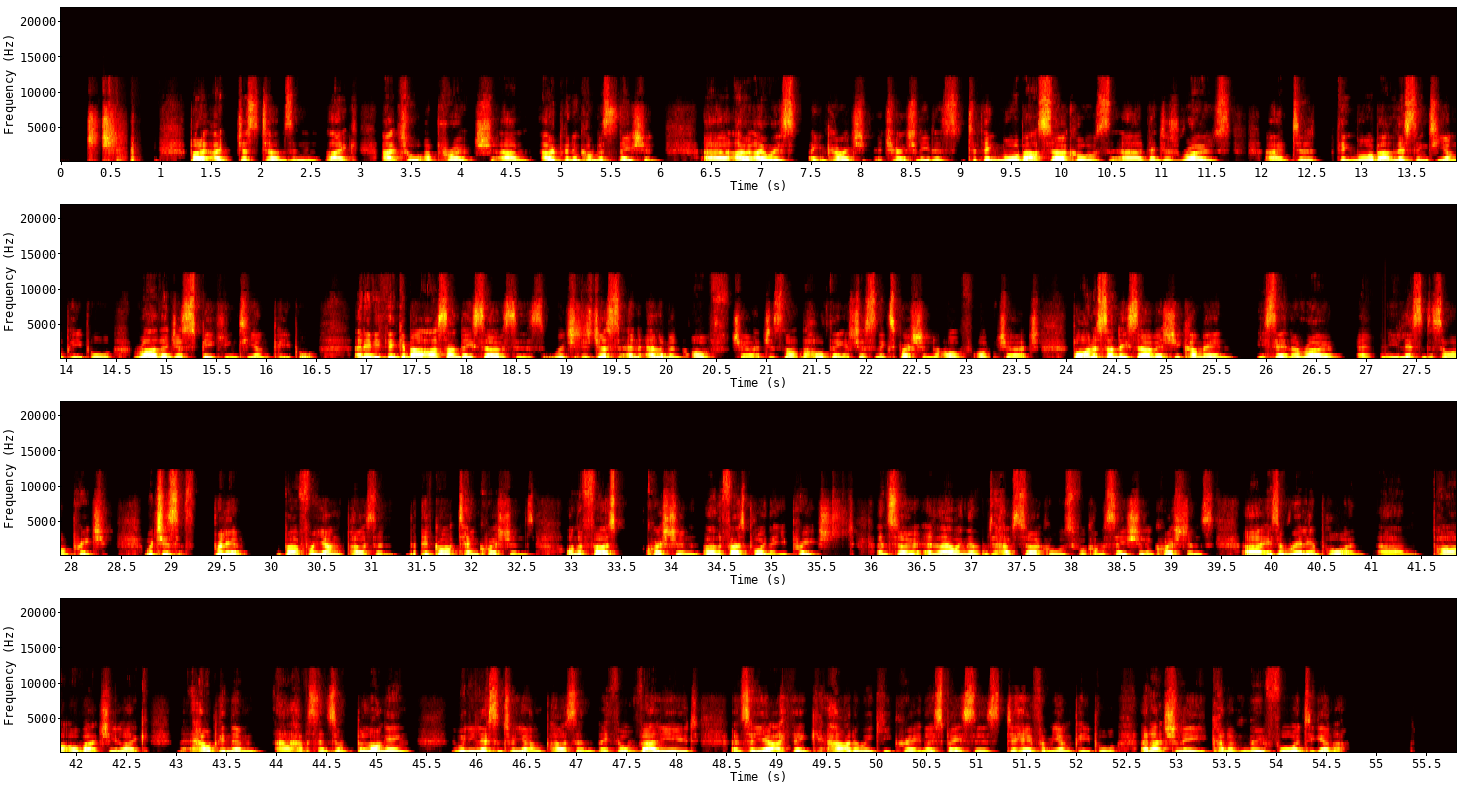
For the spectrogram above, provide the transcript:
but I, I, just terms in like actual approach, um, open in conversation. Uh, I, I, always encourage church leaders to think more about circles uh, than just rows, and to think more about listening to young people rather than just speaking to young people. And if you think about our Sunday services, which is just an element of church, it's not the whole thing; it's just an expression of of church. But on a Sunday service, you come in, you sit in a row, and you listen to someone preach, which is brilliant but for a young person, they've got 10 questions on the first question or the first point that you preached. And so allowing them to have circles for conversation and questions uh, is a really important um, part of actually like helping them uh, have a sense of belonging. When you listen to a young person, they feel valued. And so, yeah, I think how do we keep creating those spaces to hear from young people and actually kind of move forward together?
